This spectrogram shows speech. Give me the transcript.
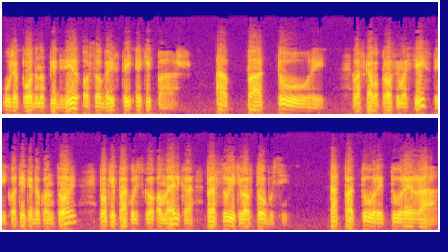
уже подано підвір особистий екіпаж. А патури. Ласкаво просимо сісти і котити до контори, поки пакульського омелька прасують в автобусі. А патури турера.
